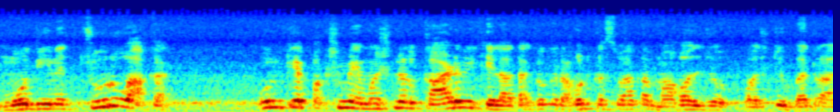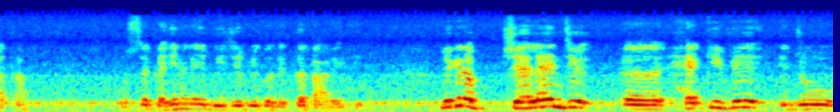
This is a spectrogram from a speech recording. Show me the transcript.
मोदी ने चूरू आकर उनके पक्ष में इमोशनल कार्ड भी खेला था, क्योंकि राहुल कस्बा का माहौल जो पॉजिटिव बन रहा था, उससे कहीं ना कहीं बीजेपी को दिक्कत आ रही थी। लेकिन अब चैलेंज है कि वे जो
